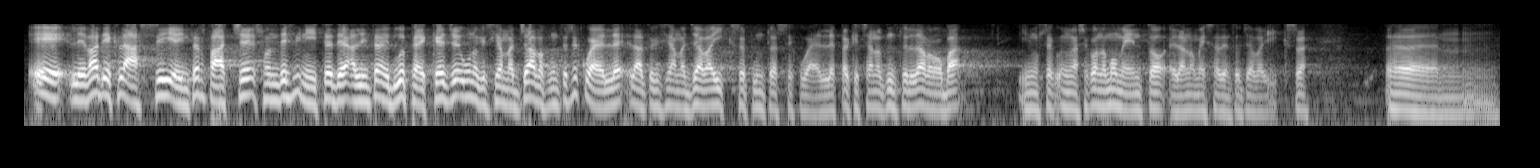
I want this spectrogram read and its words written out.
e le varie classi e interfacce sono definite all'interno di due package, uno che si chiama java.sql e l'altro che si chiama javax.sql, perché ci hanno aggiunto della roba in un, sec in secondo momento e l'hanno messa dentro javax. Um,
